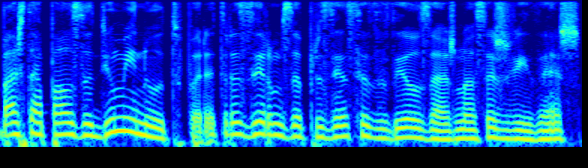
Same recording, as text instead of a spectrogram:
basta a pausa de um minuto para trazermos a presença de Deus às nossas vidas.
